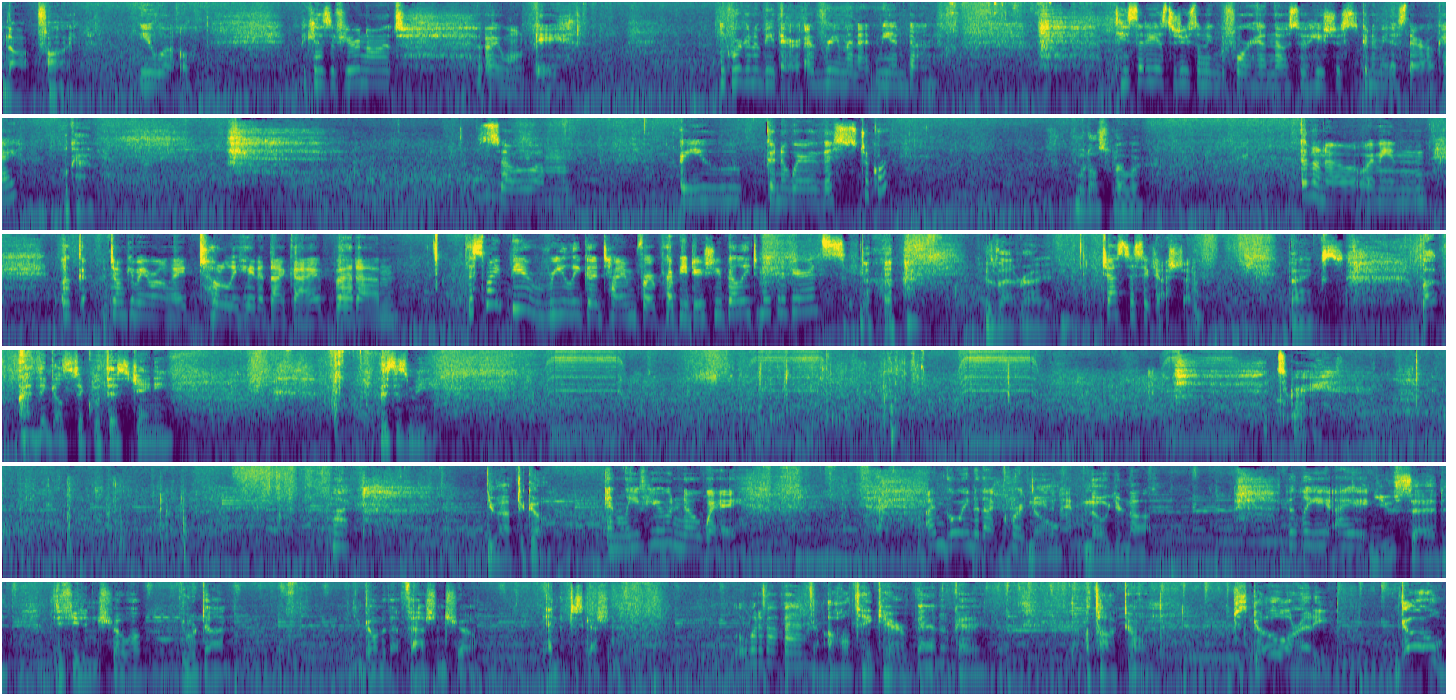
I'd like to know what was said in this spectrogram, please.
not fine. You will. Because if you're not, I won't be. Look, we're gonna be there every minute, me and Ben. He said he has to do something beforehand, though, so he's just gonna meet us there, okay? Okay. So, um, are you gonna wear this to court? What else would I wear? I don't know. I mean, look, don't get me wrong, I totally hated that guy, but, um, this might be a really good time for Preppy Douchey Billy to make an appearance. Is that right? Just a suggestion. Thanks. But I think I'll stick with this, Janie. This is me. You have to go. And leave you? No way. I'm going to that court No, no, you're not. Billy, I... You said that if you didn't show up, you were done. You're going to that fashion show. End of discussion. What about Ben? I'll take care of Ben, okay? I'll talk to him. Just go already. Go!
